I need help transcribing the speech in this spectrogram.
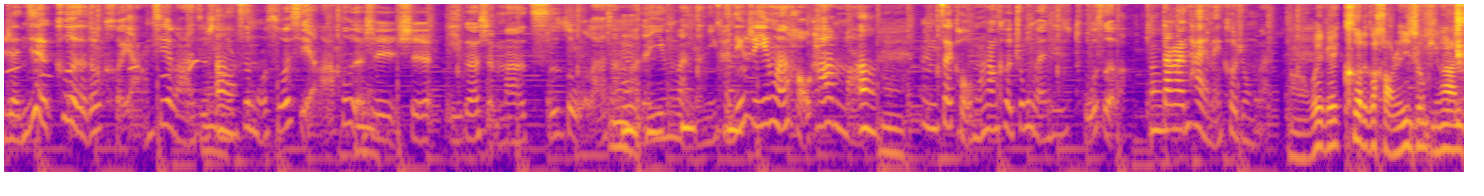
人家刻的都可洋气了，就是你嗯字母缩写了，或者是是一个什么词组了什么的英文的，你肯定是英文好看嘛。嗯。嗯，在口红上刻中文，这就土死了。嗯。当然他也没刻中文，啊，我以为刻了个好人一生平安呢。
